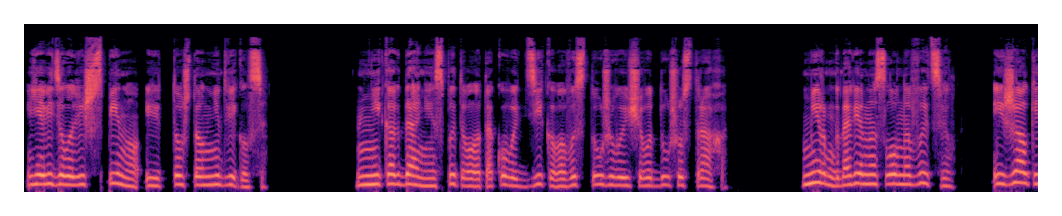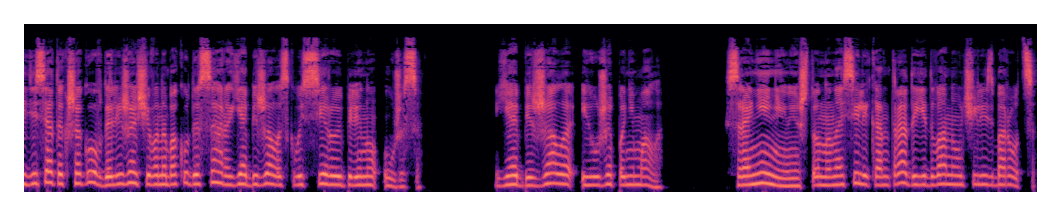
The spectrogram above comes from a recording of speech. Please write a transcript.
Я видела лишь спину и то, что он не двигался. Никогда не испытывала такого дикого, выстуживающего душу страха. Мир мгновенно словно выцвел, и жалкий десяток шагов до лежащего на боку Десара я бежала сквозь серую пелену ужаса. Я бежала и уже понимала. С ранениями, что наносили контрады, едва научились бороться.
